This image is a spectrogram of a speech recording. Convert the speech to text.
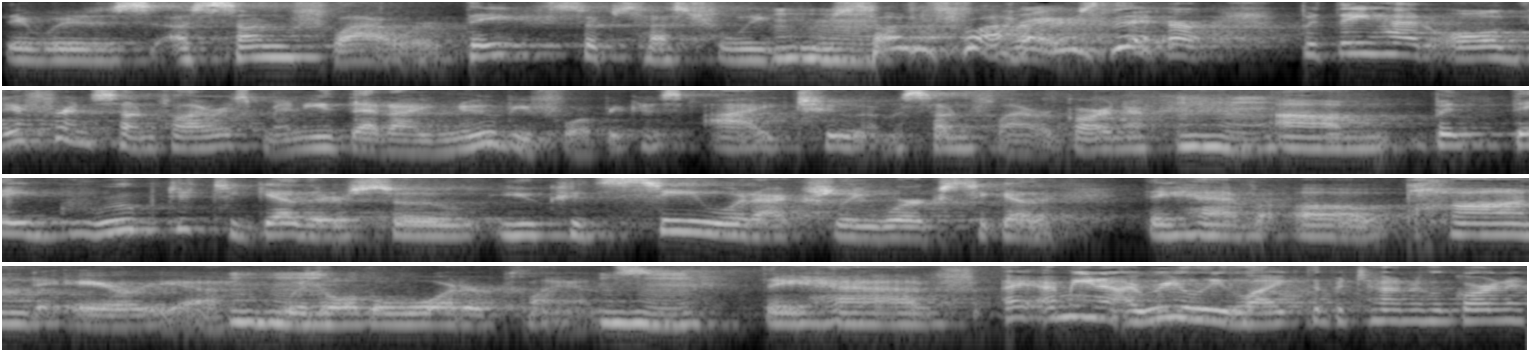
there was a sunflower. They successfully grew mm-hmm. sunflowers right. there, but they had all different sunflowers, many that I knew before because I too am a sunflower gardener. Mm-hmm. Um, but they grouped it together so you could see what actually works together. They have a pond area mm-hmm. with all the water plants. Mm-hmm. They have, I, I, mean, I really like the botanical garden.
